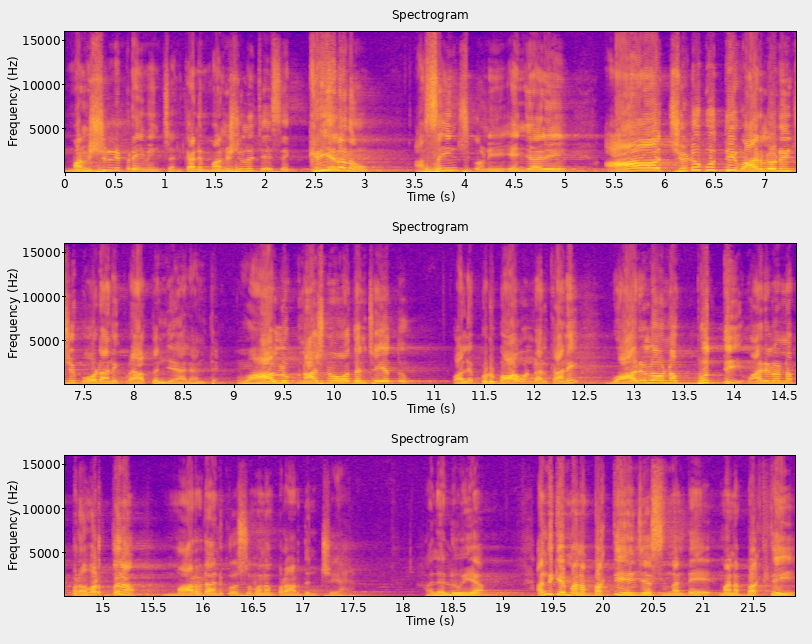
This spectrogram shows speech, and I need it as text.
మనుషుల్ని ప్రేమించండి. కానీ మనుషులు చేసే క్రియలను అసహించుకొని ఏం చేయాలి? ఆ చెడు బుద్ధి వారిలో నుంచి పోవడానికి ప్రయత్నం చేయాలి అంతే. వాళ్ళు నాశనం అవ్వద్దని చేయొద్దు. వాళ్ళు ఎప్పుడు బాగుండాలి. కానీ వారిలో ఉన్న బుద్ధి వారిలో ఉన్న ప్రవర్తన మారడానికి కోసం మనం ప్రార్థన చేయాలి. హలలుయ అందుకే మన భక్తి ఏం చేస్తుందంటే మన భక్తి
